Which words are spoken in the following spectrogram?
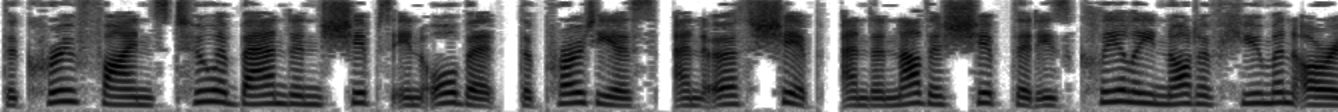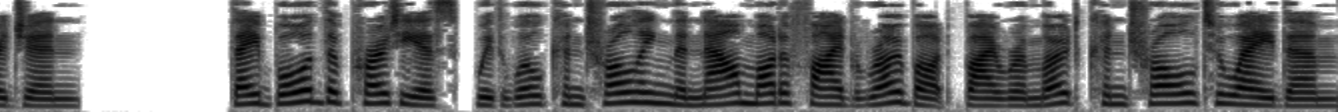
the crew finds two abandoned ships in orbit, the Proteus, an Earth ship, and another ship that is clearly not of human origin. They board the Proteus, with Will controlling the now modified robot by remote control to aid them.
